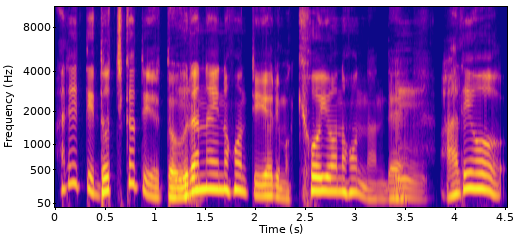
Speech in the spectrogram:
あれってどっちかというとうん。占いの本っていうよりも教養の本なんで、うん。あれを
